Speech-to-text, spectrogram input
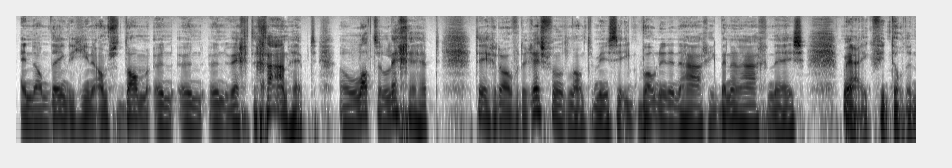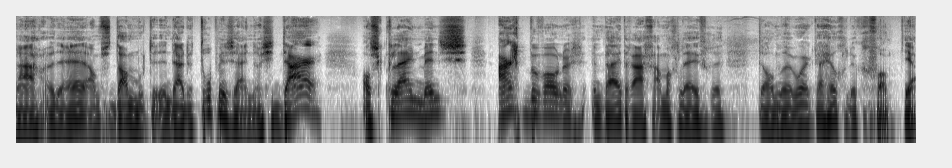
en dan denk dat je in Amsterdam een, een, een weg te gaan hebt, een lat te leggen hebt tegenover de rest van het land. Tenminste, ik woon in Den Haag, ik ben een Haagenees. Maar ja, ik vind toch Den Haag, uh, Amsterdam moet daar de top in zijn. Als je daar als klein mens, aardbewoner, een bijdrage aan mag leveren, dan uh, word ik daar heel gelukkig van. Ja,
